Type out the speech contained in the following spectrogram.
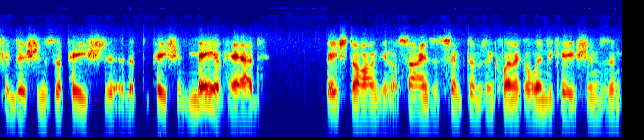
conditions the patient that the patient may have had based on you know signs and symptoms and clinical indications and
